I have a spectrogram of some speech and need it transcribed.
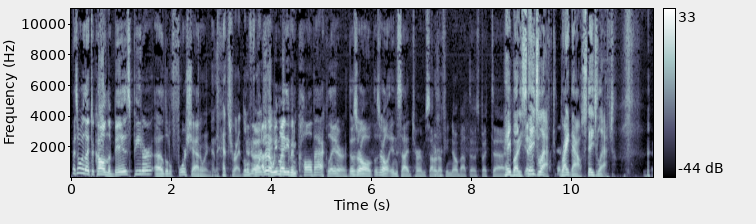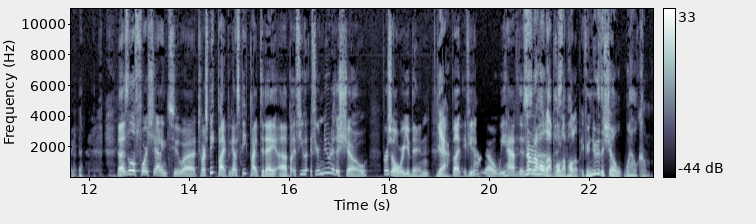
That's what we like to call in the biz, Peter. A little foreshadowing. That's right. Little. And, uh, I don't know. We might even call back later. Those are all. Those are all inside terms. So I don't know if you know about those, but uh, Hey, buddy, stage left right now. Stage left. that was a little foreshadowing to uh, to our speak pipe. We got a speak pipe today. Uh, but if you if you're new to the show, first of all, where you been? Yeah. But if you don't know, we have this. No, no, uh, hold up, this- hold up, hold up. If you're new to the show, welcome,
